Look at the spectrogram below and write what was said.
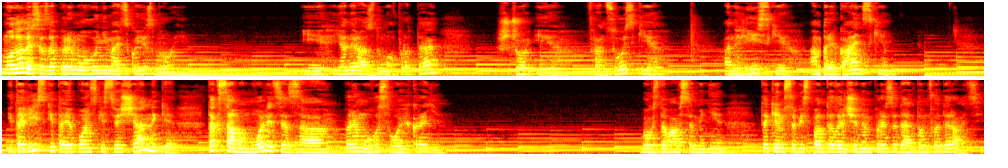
молилися за перемогу німецької зброї. І я не раз думав про те, що і французькі, англійські, американські, італійські та японські священники так само моляться за перемогу своїх країн. Бог здавався мені таким собі спантеличеним президентом Федерації,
